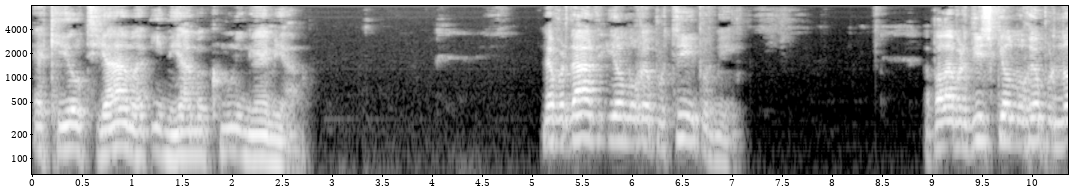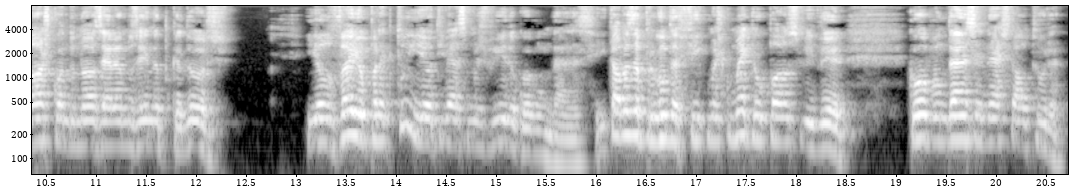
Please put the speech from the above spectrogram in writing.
é que Ele te ama e me ama como ninguém me ama. Na verdade, Ele morreu por ti e por mim. A palavra diz que Ele morreu por nós quando nós éramos ainda pecadores. E Ele veio para que tu e eu tivéssemos vida com abundância. E talvez a pergunta fique, mas como é que eu posso viver com abundância nesta altura?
